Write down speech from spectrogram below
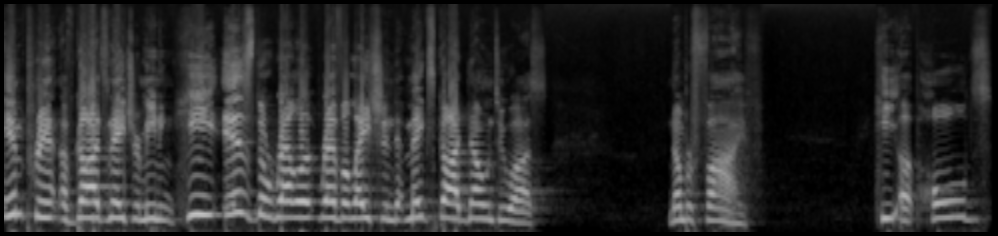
imprint of God's nature, meaning he is the revelation that makes God known to us. Number five, he upholds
